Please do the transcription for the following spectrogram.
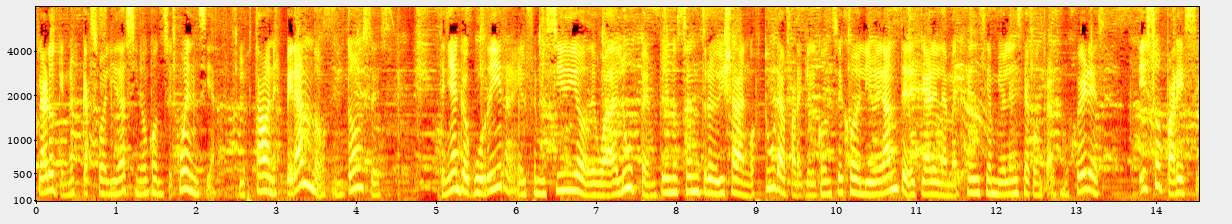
Claro que no es casualidad sino consecuencia. ¿Lo estaban esperando entonces? Tenía que ocurrir el femicidio de Guadalupe en pleno centro de Villa Langostura para que el Consejo Deliberante declare la emergencia en violencia contra las mujeres. Eso parece,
